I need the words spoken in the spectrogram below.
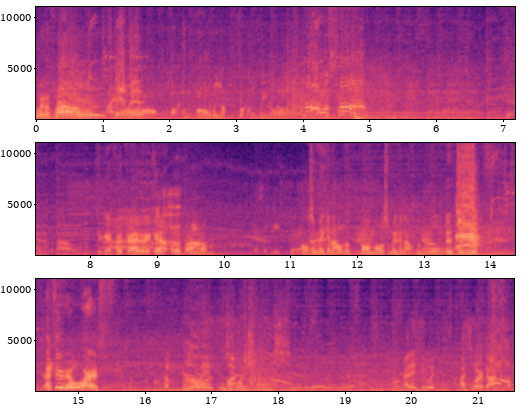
with a bomb. No, Damn it. Oh, fucking, oh, wing, I fucking hate oh. No, stop! We get for trying to make out with a bomb. That's a neat I wasn't making out with a bomb, I was making out with a wall. That's even worse. The flying fuck? my choice? I didn't do it. I swear to God. Oh!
